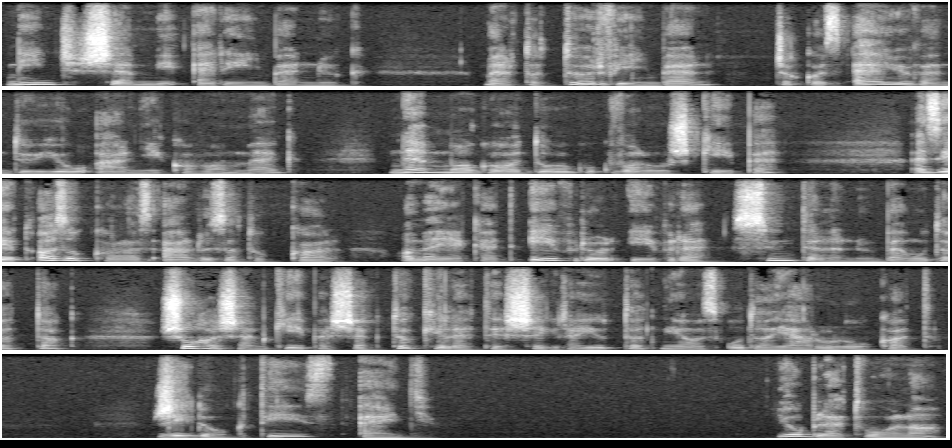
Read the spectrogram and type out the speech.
Nincs semmi erény bennük, mert a törvényben csak az eljövendő jó árnyéka van meg, nem maga a dolgok valós képe, ezért azokkal az áldozatokkal, amelyeket évről évre szüntelenül bemutattak, sohasem képesek tökéletességre juttatni az odajárulókat. Zsidók 10.1 Jobb lett volna,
